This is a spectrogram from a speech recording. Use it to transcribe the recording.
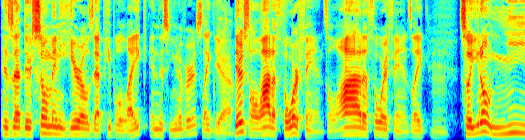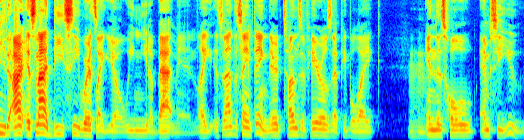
is that there's so many heroes that people like in this universe. Like, Yeah. there's a lot of Thor fans, a lot of Thor fans. Like, mm. so you don't need. Iron- It's not DC where it's like, yo, we need a Batman. Like, it's not the same thing. There are tons of heroes that people like mm-hmm. in this whole MCU.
